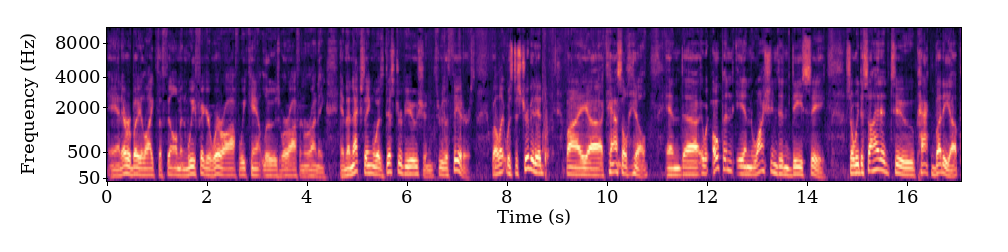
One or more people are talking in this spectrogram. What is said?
and everybody liked the film, and we figured we're off, we can't lose, we're off and running. And the next thing was distribution through the theaters. Well, it was distributed by uh, Castle Hill, and uh, it opened in Washington, D.C. So we decided to pack Buddy up,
